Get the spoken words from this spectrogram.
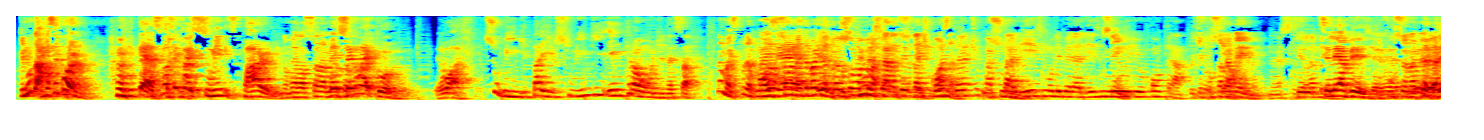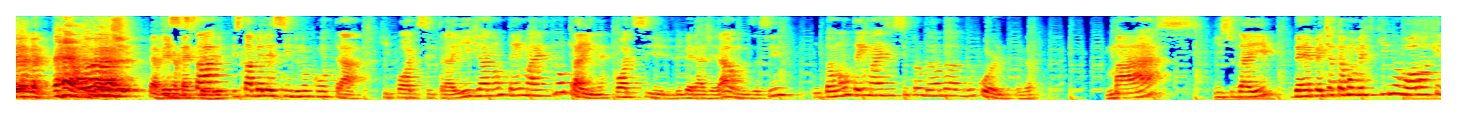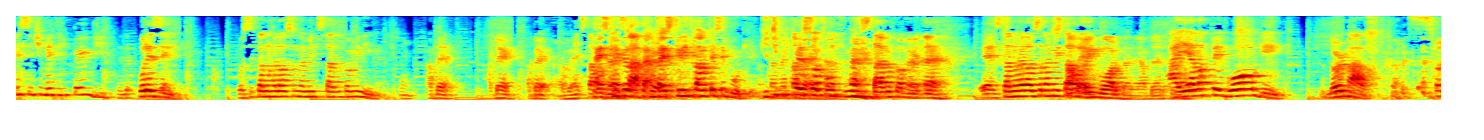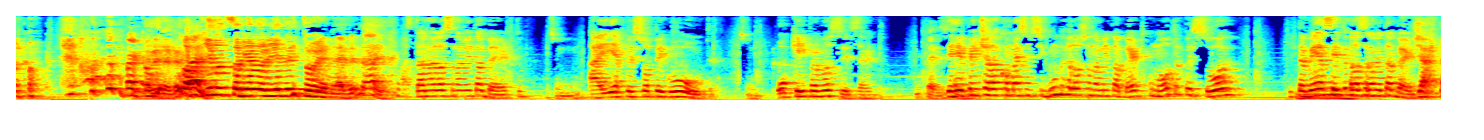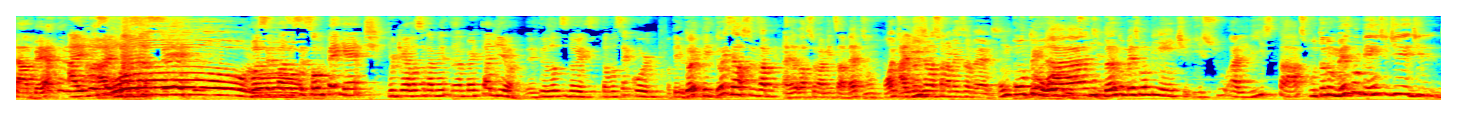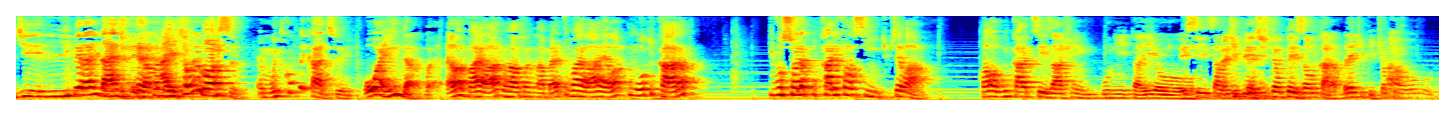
Porque não dá pra ser corno. É, se você faz swing sparring, No relacionamento. você não é corno. Eu acho. Swing, tá aí. O swing entra onde nessa... Não, mas por exemplo, Mas o é, relacionamento é eu, bacana. eu sou uma pessoa cara que defende bastante o capitalismo, o liberalismo e o, e o contrato. Porque funciona bem, né? né? Você, bem. lê a Veja, né? Funciona bem. É, Então, acho É, veja se pra está estabelecido no contrato que pode se trair, já não tem mais. Não trair, né? Pode se liberar geral, vamos dizer assim. Então não tem mais esse problema do, do corno, entendeu? Mas isso daí, de repente, até o momento que não rola aquele sentimento de perdi, entendeu? Por exemplo, você tá num relacionamento estável com a menina, Sim. aberto. Aberto, aberto. Realmente Tá estava escrito, lá, tá, tá escrito lá no Facebook. Que tipo de pessoa aberto, né? confunde estável com aberto? É. É, está no relacionamento Estável aberto. engorda, né? Aberto. Aí ela pegou alguém. Normal. Marcou É com verdade. a pílula de sabedoria do Heitor, É né? verdade. Está no relacionamento aberto. Sim, Aí a pessoa pegou outra. sim. Ok pra você, certo? Tese. De repente ela começa um segundo relacionamento aberto com uma outra pessoa que também aceita o relacionamento aberto. Já que tá aberto, né? Aí você Aí- passa a ser. Você louco. passa a ser só um peguete, porque o relacionamento aberto tá ali, ó, entre os outros dois. Então você é corno. Tem dois, tem dois relaciona- relacionamentos abertos, Não pode ter Ali- dois relacionamentos abertos. um contra o outro, disputando o mesmo ambiente. Isso ali está. Disputando o mesmo ambiente de, de, de liberalidade. Exatamente. Aí que é o negócio. É muito complicado isso aí. Ou ainda, ela vai lá no relacionamento aberto, vai lá, ela com outro cara, que você olha pro cara e fala assim, tipo, sei lá, fala algum cara que vocês achem bonito aí, ou. Esse salão Brad de Pitt, a gente tem um tesão no cara, Brad Pitt, ok. Ah, o.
